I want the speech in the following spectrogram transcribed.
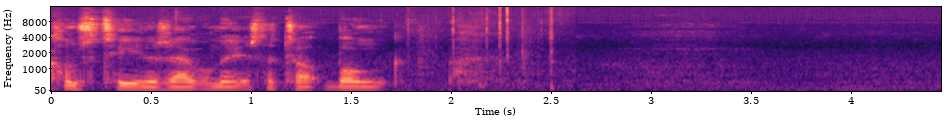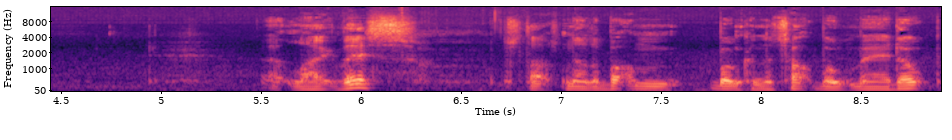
concertinas out and makes the top bunk like this So that's now the bottom bunk and the top bunk made up.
